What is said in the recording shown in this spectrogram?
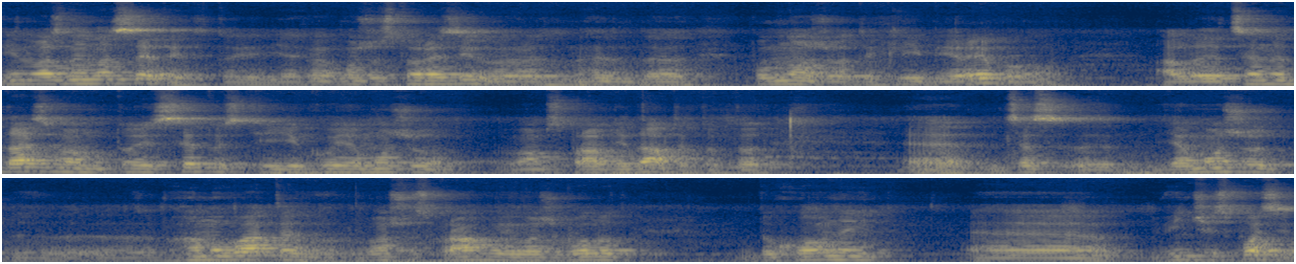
він вас не наситить. То я можу сто разів е, помножувати хліб і рибу, але це не дасть вам тої ситості, яку я можу вам справді дати. Тобто е, це, е, я можу е, вгамувати вашу спрагу і ваш голод духовний е, в інший спосіб.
